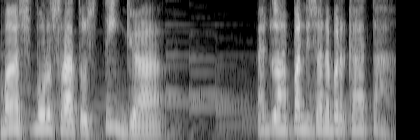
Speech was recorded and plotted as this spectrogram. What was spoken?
Mazmur 103 ayat 8 di sana berkata,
